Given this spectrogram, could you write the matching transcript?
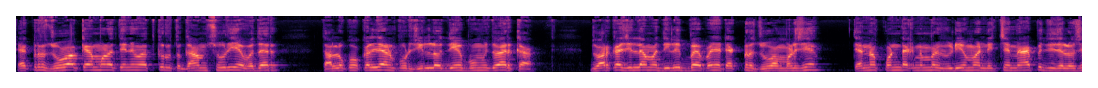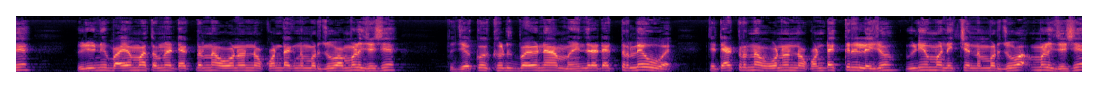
ટ્રેક્ટર જોવા ક્યાં મળે તેની વાત કરું તો ગામ સૂર્યવદર, તાલુકો કલ્યાણપુર, જિલ્લો દેવભૂમિ દ્વારકા. દ્વારકા જિલ્લામાં દિલીપભાઈ પાસે ટ્રેક્ટર જોવા મળશે. તેનો કોન્ટેક્ટ નંબર વિડીયોમાં નીચે મેં આપી દીધેલો છે. વિડીયોની બાયોમાં તમને ટ્રેક્ટરના ઓનરનો કોન્ટેક્ટ નંબર જોવા મળી જશે. તો જે કોઈ ખેડૂત ભાઈઓને આ મહિન્દ્રા ટ્રેક્ટર લેવું હોય, તે ટ્રેક્ટરના ઓનરનો કોન્ટેક્ટ કરી લેજો. વિડીયોમાં નીચે નંબર જોવા મળી જશે.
